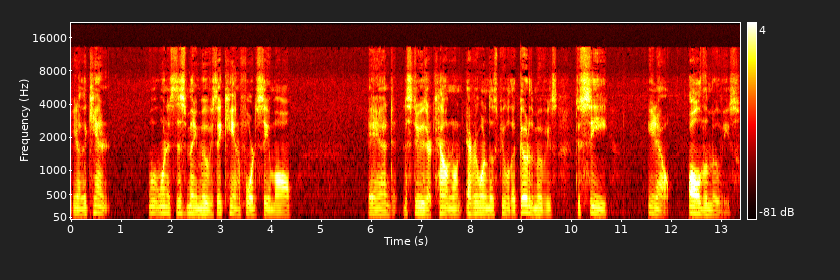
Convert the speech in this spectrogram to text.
you know they can't when it's this many movies, they can't afford to see them all. And the studios are counting on every one of those people that go to the movies to see, you know, all the movies.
